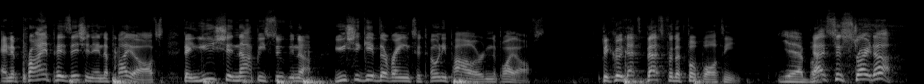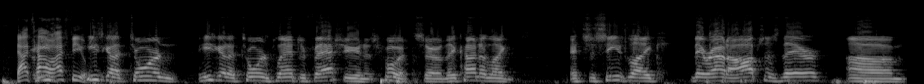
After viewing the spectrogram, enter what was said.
and a prime position in the playoffs, then you should not be suiting up. You should give the reins to Tony Pollard in the playoffs because that's best for the football team. Yeah, but That's just straight up. That's how I feel. He's got torn. He's got a torn plantar fascia in his foot, so they kind of like. It just seems like they were out of options there. Um,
